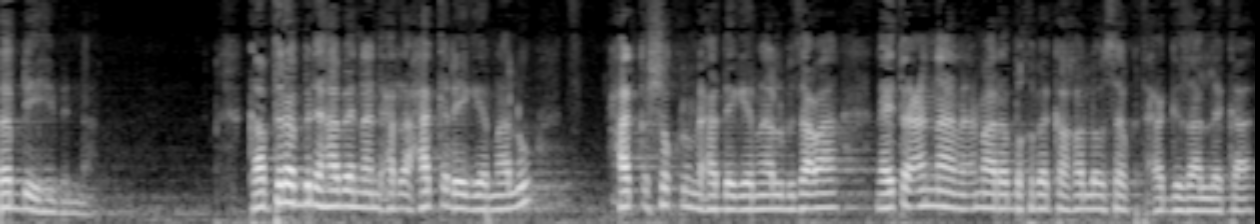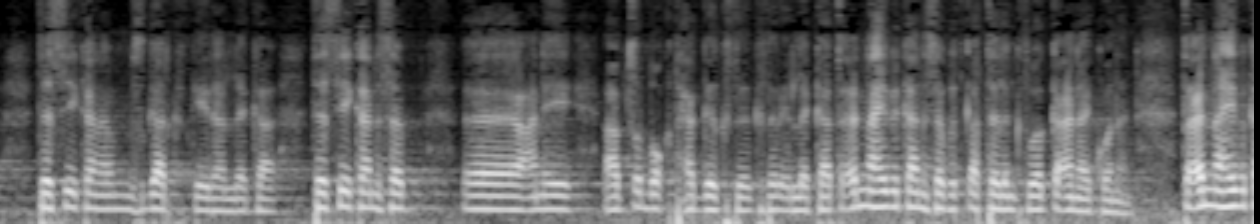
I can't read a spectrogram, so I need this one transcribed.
ረቢ ይህብና ካብቲ ረቢ ድሃበና ድ ሓቂ ደይ ገርናሉ ሓቂ ሽክሪ ድ ደይ ገርናሉ ብዛዕባ ናይ ጥዕና ንዕማ ረቢ ክበካ ከለዉ ሰብ ክትሕግዝ ኣለካ ተስካ ናብ ምስጋድ ክትከይድ ኣለካ ተስካ ንሰብ ኣብ ፅቡቕ ክትሕግዝ ክትርኢ ኣለካ ጥዕና ሂብካ ንሰብ ክትቀተልን ክትወቅዕን ኣይኮነን ጥዕና ሂብካ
